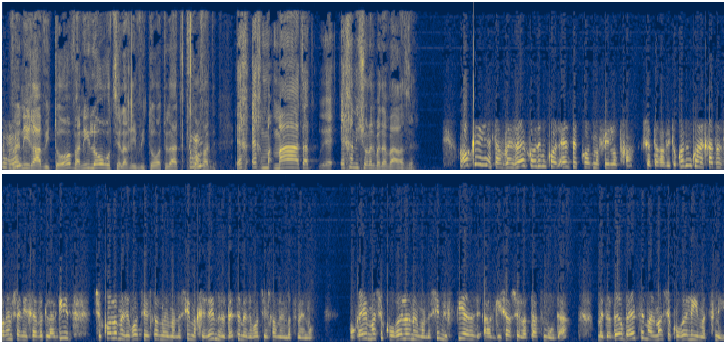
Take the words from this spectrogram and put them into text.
ואני רב איתו, ואני לא רוצה לריב איתו, את יודעת, כל אחד, איך, איך, מה- איך אני שולט בדבר הזה? אוקיי, אתה מזהה קודם כל איזה קוד מפעיל אותך כשאתה רב איתו. קודם כל, אחד הדברים שאני חייבת להגיד, שכל המריבות שיש לנו עם אנשים אחרים זה בעצם מריבות שיש לנו עם עצמנו. אוקיי? מה שקורה לנו עם אנשים לפי הגישה של התת מודע, מדבר בעצם על מה שקורה לי עם עצמי.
